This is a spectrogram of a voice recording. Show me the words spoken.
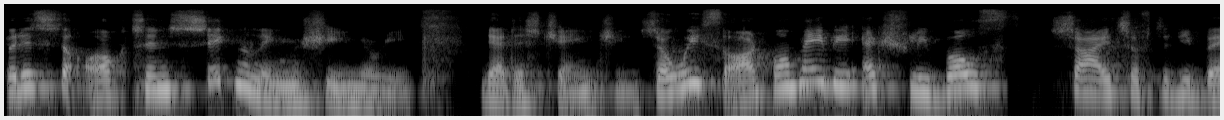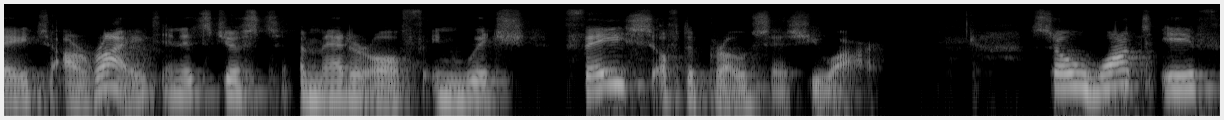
but it's the auxin signaling machinery that is changing. So we thought, well, maybe actually both sides of the debate are right, and it's just a matter of in which phase of the process you are. So what if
